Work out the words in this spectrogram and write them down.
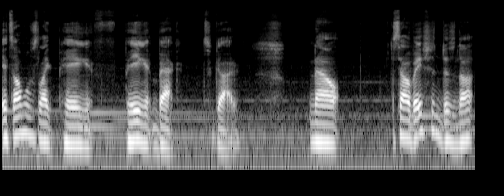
it's almost like paying it paying it back to God. Now, salvation does not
